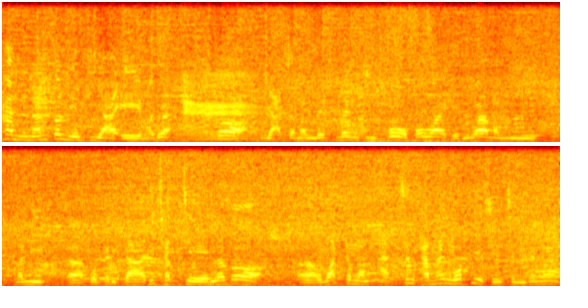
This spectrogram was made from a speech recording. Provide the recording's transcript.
ท่านในนั้นก็เรียน TRA มาด้วย อ่า ก็อยากจะมาเล่นเล่นอีโเพราะว่าเห็นว่ามันมีมันมีเอ่อกฎกติกาที่ชัดเจนแล้วก็เอ่อ วัดกำลังอัด ซึ่งทำให้รถเนี่ยสูสีกันมาก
